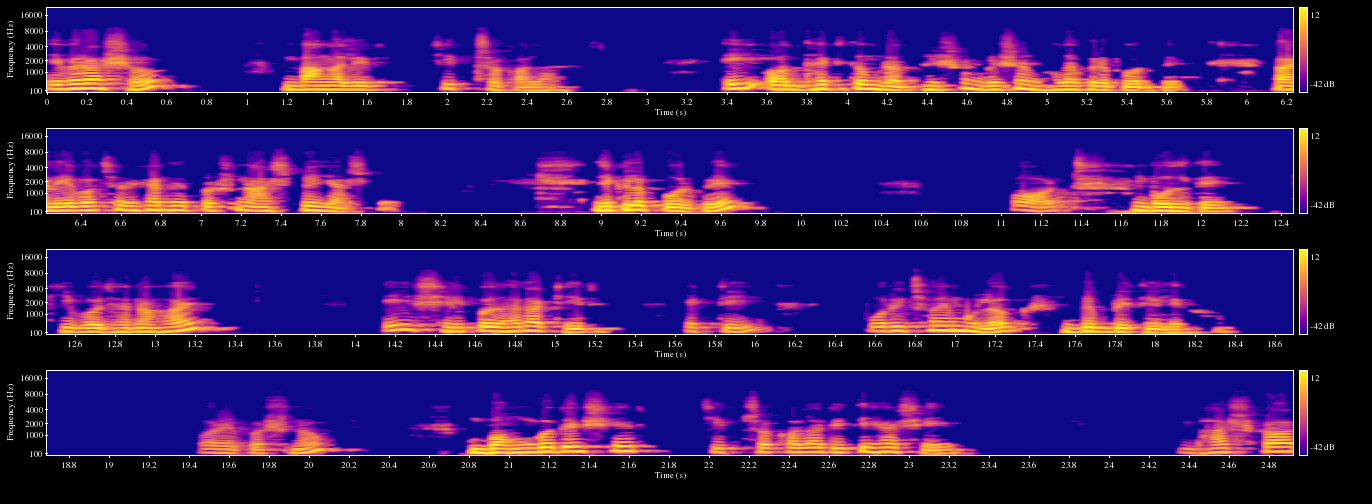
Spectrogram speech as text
এবার আসো বাঙালির চিত্রকলা। এই অধ্যায়টি তোমরা ভীষণ ভীষণ ভালো করে পড়বে। কারণ এবছর এখান থেকে প্রশ্ন আসবেই আসবে। যেগুলো পড়বে, পট বলতে কি বোঝানো হয়? এই শিল্পধারাটির একটি পরিচয়মূলক বিবৃতি লেখো। পরের প্রশ্ন, বঙ্গদেশের চিত্রকলার ইতিহাসে ভাস্কর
